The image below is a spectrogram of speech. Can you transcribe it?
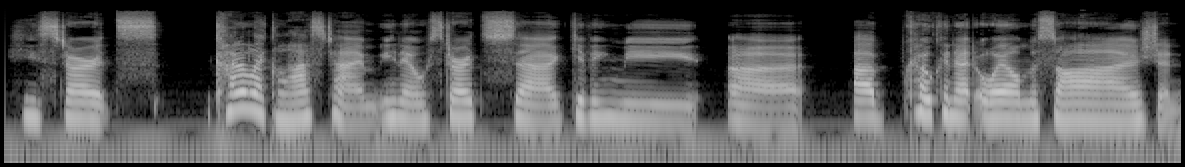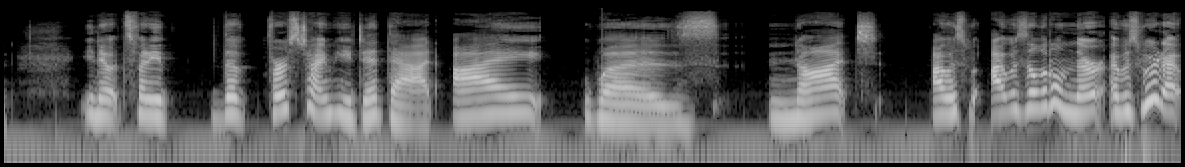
he starts kind of like last time you know starts uh, giving me uh a coconut oil massage. And, you know, it's funny. The first time he did that, I was not, I was, I was a little ner. I was weird. I,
